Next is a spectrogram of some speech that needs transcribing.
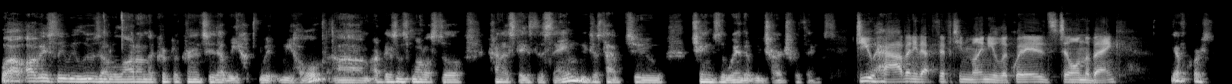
Well, obviously, we lose out a lot on the cryptocurrency that we we, we hold. Um, our business model still kind of stays the same. We just have to change the way that we charge for things. Do you have any of that 15 million you liquidated still in the bank? Yeah, of course.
